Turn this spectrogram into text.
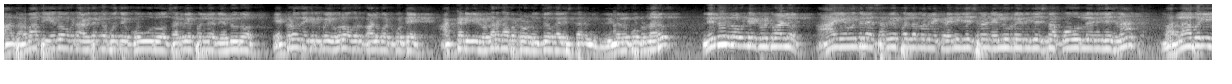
ఆ తర్వాత ఏదో ఒకటి ఆ విధంగా పోతే కొవ్వూరు సర్వేపల్లి నెల్లూరు ఎక్కడో దగ్గరికి పోయి ఎవరో ఒకరు కాళ్ళు పట్టుకుంటే అక్కడ వీళ్ళు ఉండరు కాబట్టి వాళ్ళు ఉద్యోగాలు ఇస్తారని వీళ్ళు అనుకుంటున్నారు. నెల్లూరులో ఉండేటువంటి వాళ్ళు ఆ ఏముందిలే సర్వేపల్లిలో మనం ఇక్కడ ఎన్ని చేసినా నెల్లూరులో ఎన్ని చేసినా కోవూరులో ఎన్ని చేసినా మరలా పోయి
